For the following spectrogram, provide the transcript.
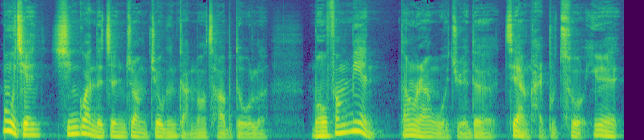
目前新冠的症状就跟感冒差不多了。某方面，当然我觉得这样还不错，因为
